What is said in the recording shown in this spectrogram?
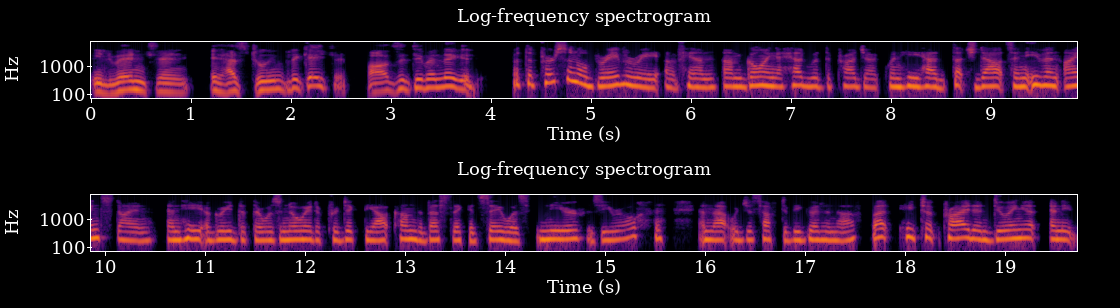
invention, it has two implications, positive and negative. But the personal bravery of him um, going ahead with the project when he had such doubts, and even Einstein, and he agreed that there was no way to predict the outcome. The best they could say was near zero, and that would just have to be good enough. But he took pride in doing it, and he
